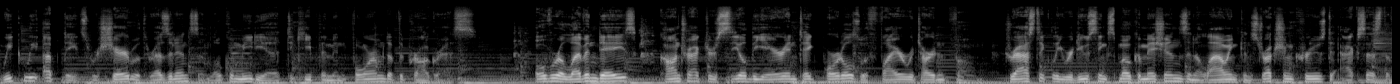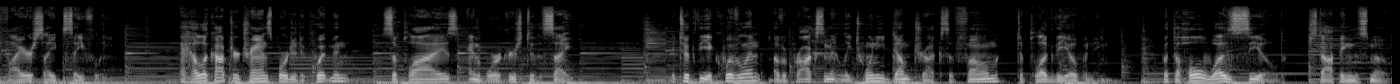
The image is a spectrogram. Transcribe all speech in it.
Weekly updates were shared with residents and local media to keep them informed of the progress. Over 11 days, contractors sealed the air intake portals with fire retardant foam, drastically reducing smoke emissions and allowing construction crews to access the fire site safely. A helicopter transported equipment, supplies, and workers to the site, it took the equivalent of approximately 20 dump trucks of foam to plug the opening, but the hole was sealed, stopping the smoke.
